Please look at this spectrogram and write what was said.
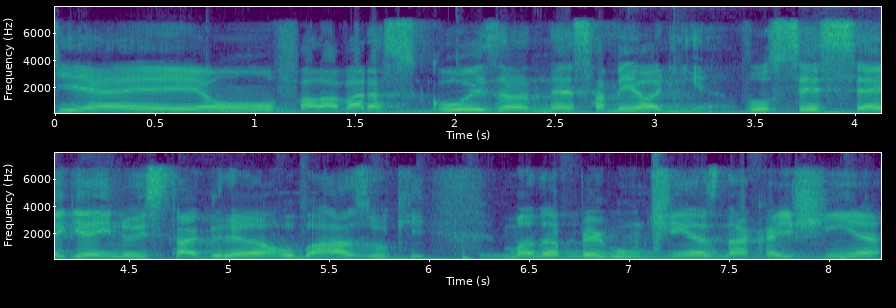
que é vamos falar várias coisas nessa meia horinha. Você segue aí no Instagram, arroba Hazuki, manda perguntinhas na caixinha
